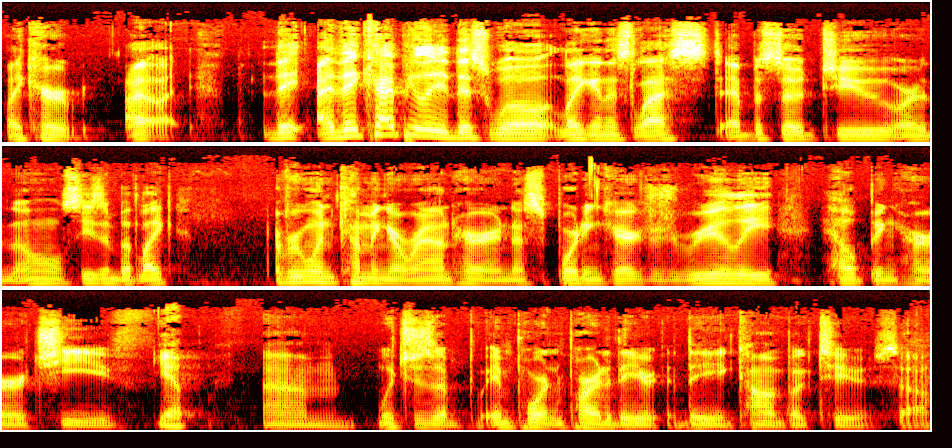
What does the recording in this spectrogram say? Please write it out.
like her. I, they they calculated this well, like in this last episode too, or the whole season. But like everyone coming around her and the supporting characters really helping her achieve yep. Um, which is an important part of the the comic book too. So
